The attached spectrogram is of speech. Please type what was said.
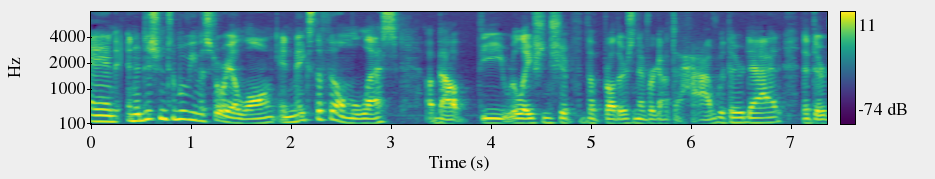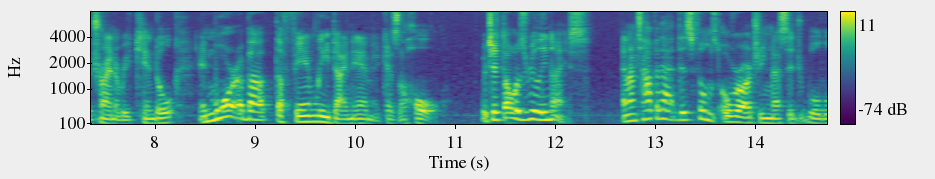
And in addition to moving the story along, it makes the film less about the relationship that the brothers never got to have with their dad that they're trying to rekindle, and more about the family dynamic as a whole, which I thought was really nice. And on top of that, this film's overarching message will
